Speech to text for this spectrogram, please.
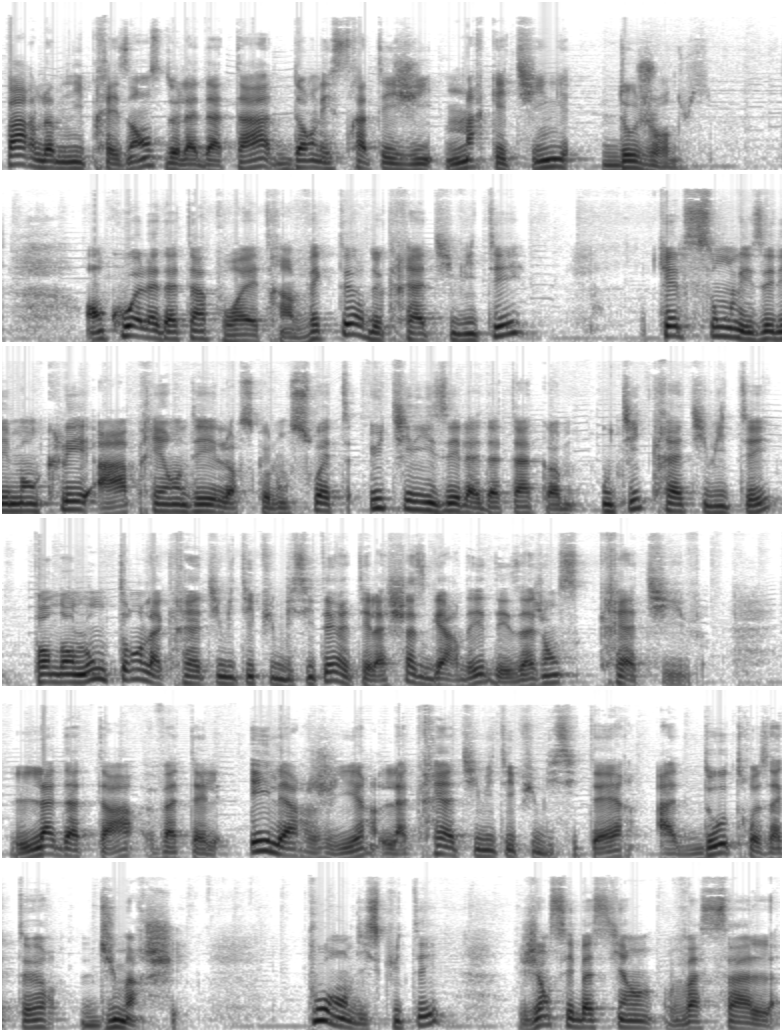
par l'omniprésence de la data dans les stratégies marketing d'aujourd'hui. En quoi la data pourrait être un vecteur de créativité? Quels sont les éléments clés à appréhender lorsque l'on souhaite utiliser la data comme outil de créativité? Pendant longtemps, la créativité publicitaire était la chasse gardée des agences créatives. La data va-t-elle élargir la créativité publicitaire à d'autres acteurs du marché? Pour en discuter, Jean-Sébastien Vassal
